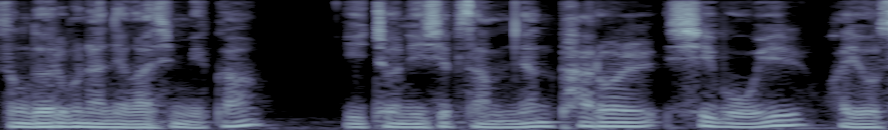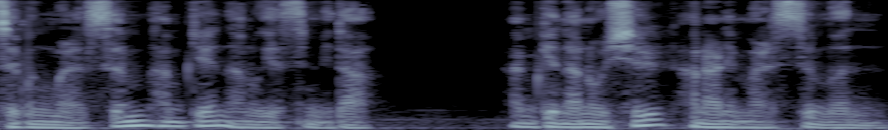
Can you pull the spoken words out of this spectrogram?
성도 여러분 안녕하십니까? 2023년 8월 15일 화요 새벽 말씀 함께 나누겠습니다. 함께 나누실 하나님 말씀은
